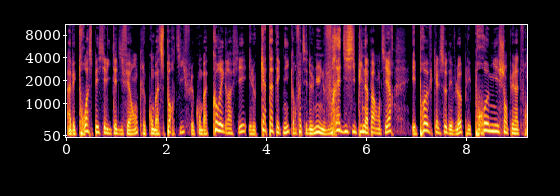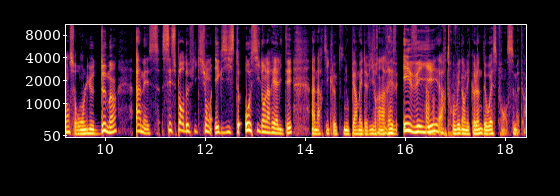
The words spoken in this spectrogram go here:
avec trois spécialités différentes le combat sportif, le combat chorégraphié et le kata technique. En fait, c'est devenu une vraie discipline à part entière et preuve qu'elle se développe. Les premiers championnats de France auront lieu demain à Metz. Ces sports de fiction existent aussi dans la réalité. Un article qui nous permet de vivre un rêve éveillé à retrouver dans les colonnes de Ouest France ce matin.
